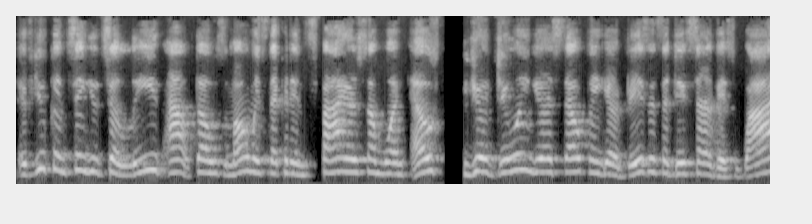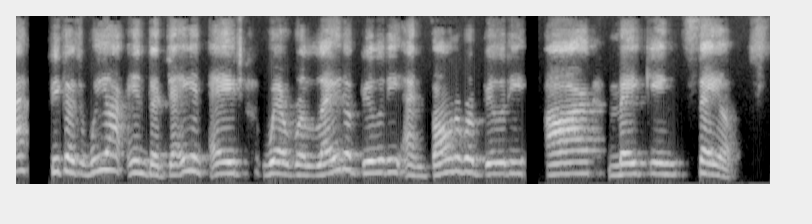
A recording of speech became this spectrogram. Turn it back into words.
if you continue to leave out those moments that could inspire someone else, you're doing yourself and your business a disservice. Why? Because we are in the day and age where relatability and vulnerability are making sales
